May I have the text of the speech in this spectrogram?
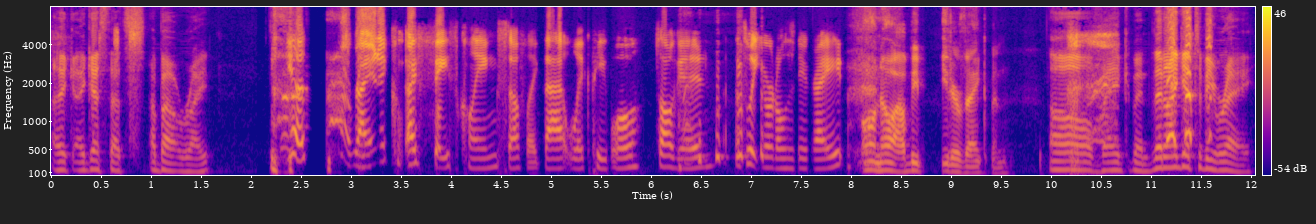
I, I guess that's about right. Yeah, that's right. I, I face cling stuff like that, lick people. It's all good. That's what Yordles do, right? Oh, no, I'll be Peter Venkman. Oh, Vankman. Then I get to be Ray.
